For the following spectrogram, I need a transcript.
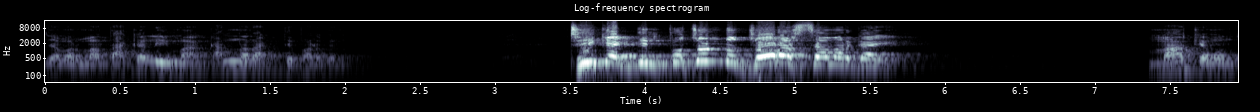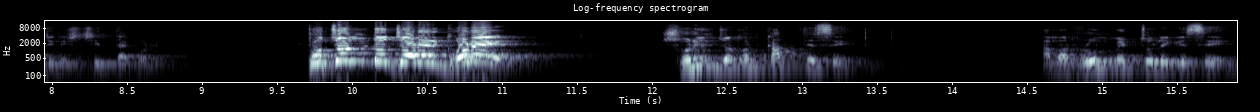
যে আমার মা তাকালেই মা কান্না রাখতে পারবে না। ঠিক একদিন প্রচণ্ড জ্বর আসছে আমার গায়ে। মা কেমন জিনিস চিন্তা করে? প্রচণ্ড জ্বরের ঘরে। শরীর যখন কাঁপতেছে, আমার রুমমেট চলে গেছে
